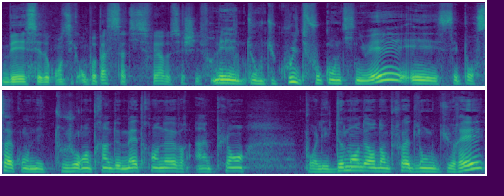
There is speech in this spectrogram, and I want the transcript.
B et C. Donc on ne peut pas se satisfaire de ces chiffres. Mais évidemment. donc du coup, il faut continuer et c'est pour ça qu'on est toujours en train de mettre en œuvre un plan pour les demandeurs d'emploi de longue durée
